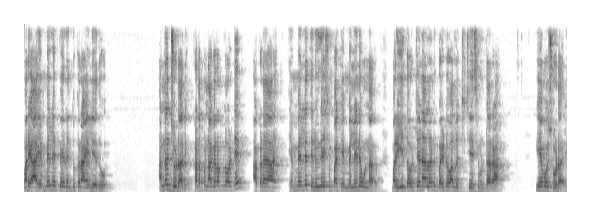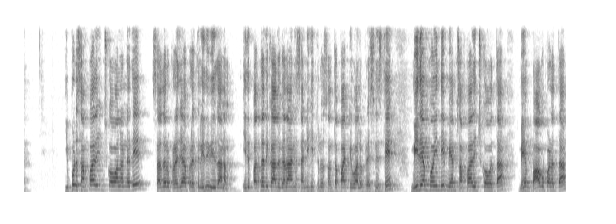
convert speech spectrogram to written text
మరి ఆ ఎమ్మెల్యే పేరు ఎందుకు రాయలేదు? అన్నది చూడాలి. కడప నగరంలో అంటే అక్కడ ఎమ్మెల్యే తెలుగుదేశం పార్టీ ఎమ్మెల్యేనే ఉన్నారు. మరి ఈ దౌర్జన్యాలని బయట వాళ్ళు వచ్చి చేసి ఉంటారా? ఏమో చూడాలి. ఇప్పుడు సంపాదించుకోవాలన్నదే సదరు ప్రజాప్రతినిధి విధానం. ఇది పద్ధతి కాదు కదా అని సన్నిహితులు సొంత పార్టీ వాళ్ళు ప్రశ్నిస్తే మీదేం పోయింది? మేము సంపాదించుకోవద్దా? మేము బాగుపడద్దా?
